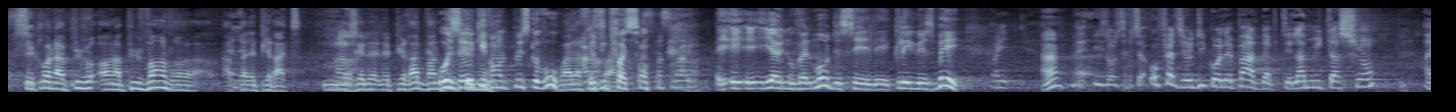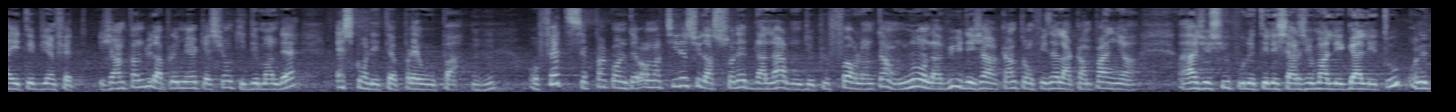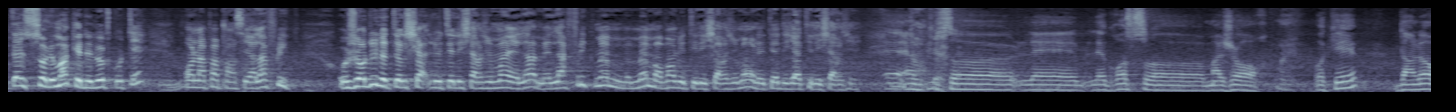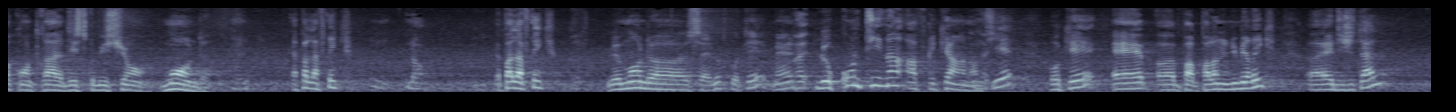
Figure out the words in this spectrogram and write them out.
ce qu'on a pu, on a pu vendre euh, après les pirates. Parce que les, les pirates vendent Oui, plus c'est que eux qui nous. vendent plus que vous, Voilà, de c'est toute ça. façon. Et il y a une nouvelle mode, c'est les clés USB. Oui. Hein? Mais ils ont- au fait, je dis qu'on n'est pas adapté. La mutation a été bien faite. J'ai entendu la première question qui demandait est-ce qu'on était prêt ou pas? Au fait, c'est pas qu'on était- on a tiré sur la sonnette d'alarme depuis fort longtemps. Nous, on l'a vu déjà quand on faisait la campagne ah, Je suis pour le téléchargement légal et tout. On était seulement que de l'autre côté, on n'a pas pensé à l'Afrique. Aujourd'hui, le, télécha- le téléchargement est là, mais l'Afrique, même, même avant le téléchargement, on était déjà téléchargé. Et en plus, euh, les, les grosses euh, majors, ok, dans leur contrat de distribution monde, il n'y a pas de l'Afrique? Non. Il n'y a pas de l'Afrique? Le monde, euh, c'est l'autre côté, mais le continent africain en entier, ok, est, euh, par- parlant du numérique euh, et digital,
